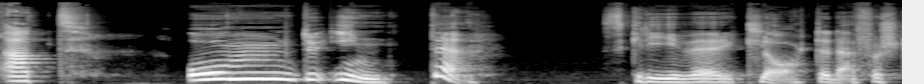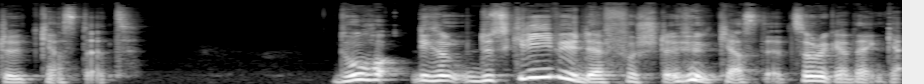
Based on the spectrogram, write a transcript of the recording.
att om du inte skriver klart det där första utkastet, då, liksom, du skriver ju det första utkastet, så du kan tänka.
